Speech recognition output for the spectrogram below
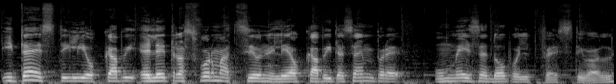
i testi li ho capiti e le trasformazioni le ho capite sempre un mese dopo il festival.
